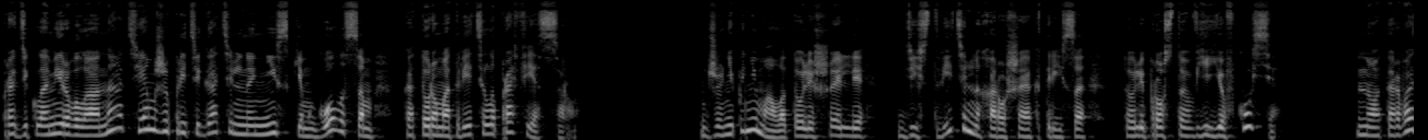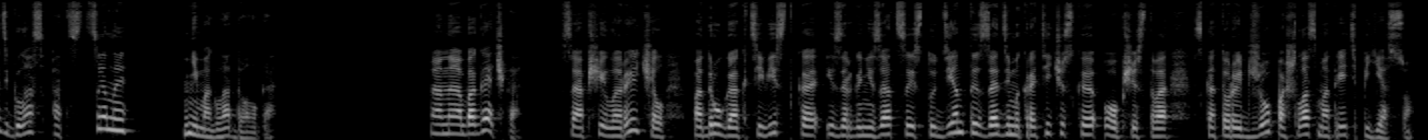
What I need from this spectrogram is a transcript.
продекламировала она тем же притягательно низким голосом, которым ответила профессору. Джо понимала, то ли Шелли действительно хорошая актриса, то ли просто в ее вкусе, но оторвать глаз от сцены не могла долго. «Она богачка», — сообщила Рэйчел, подруга-активистка из организации «Студенты за демократическое общество», с которой Джо пошла смотреть пьесу.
